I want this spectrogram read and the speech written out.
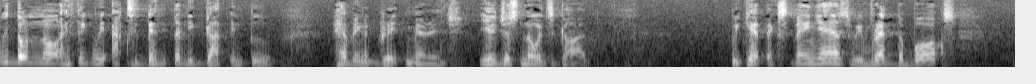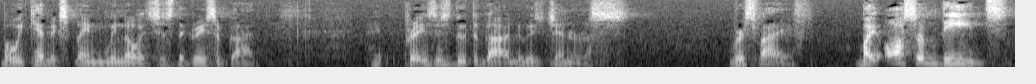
We don't know. I think we accidentally got into having a great marriage. You just know it's God. We can't explain. Yes, we've read the books, but we can't explain. We know it's just the grace of God. Praise is due to God who is generous. Verse 5 By awesome deeds,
